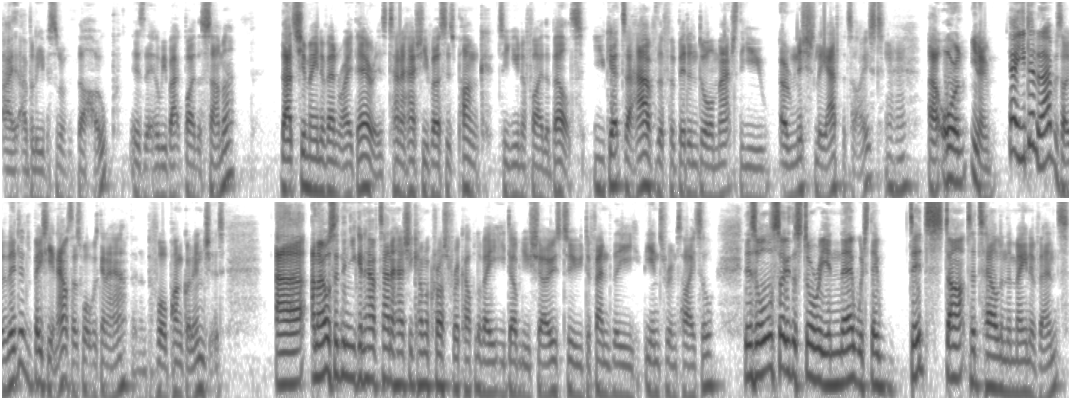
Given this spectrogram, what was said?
I, I believe is sort of the hope, is that he'll be back by the summer. That's your main event right there. Is Tanahashi versus Punk to unify the belts? You get to have the Forbidden Door match that you initially advertised, uh, or you know, yeah, you did an advertise. They did basically announce that's what was going to happen before Punk got injured. Uh, and I also think you can have Tanahashi come across for a couple of AEW shows to defend the the interim title. There's also the story in there which they did start to tell in the main event,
